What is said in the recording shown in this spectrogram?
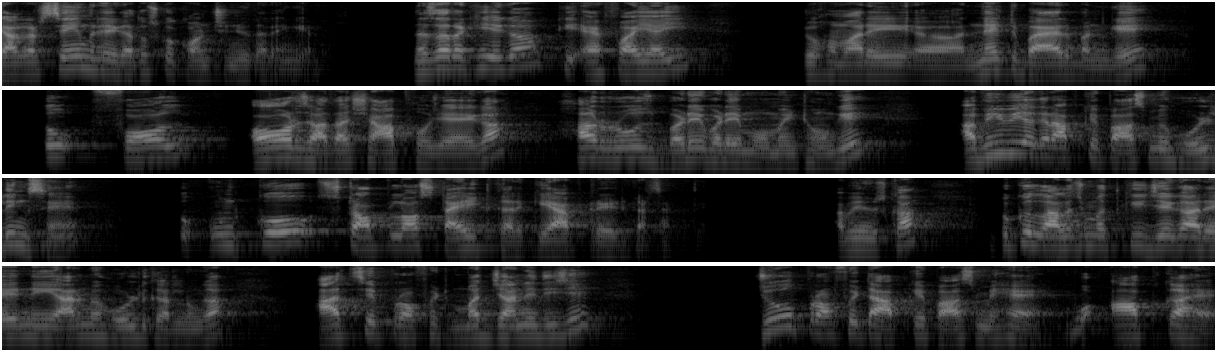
या अगर सेम रहेगा तो उसको कंटिन्यू करेंगे। नज़र रखिएगा कि एफआईआई जो हमारे नेट बायर बन गए तो फॉल और ज़्यादा शार्प हो जाएगा। हर रोज़ बड़े बड़े मोमेंट होंगे। अभी भी अगर आपके पास में होल्डिंग्स हैं तो उनको स्टॉप लॉस टाइट करके आप ट्रेड कर सकते हैं। अभी उसका बिल्कुल लालच मत कीजिएगा रे नहीं यार, मैं होल्ड कर लूँगा। आज से प्रॉफिट मत जाने दीजिए। जो प्रॉफिट आपके पास में है, वो आपका है।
